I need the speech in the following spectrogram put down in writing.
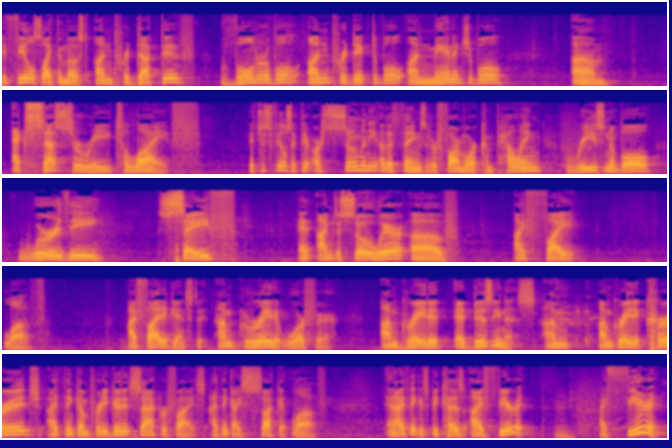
It feels like the most unproductive, vulnerable, unpredictable, unmanageable um, accessory to life. It just feels like there are so many other things that are far more compelling, reasonable, worthy, safe. And I'm just so aware of, I fight love. I fight against it. I'm great at warfare. I'm great at, at busyness. I'm, I'm great at courage. I think I'm pretty good at sacrifice. I think I suck at love. And I think it's because I fear it. Mm. I fear it.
